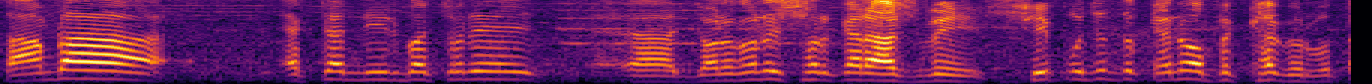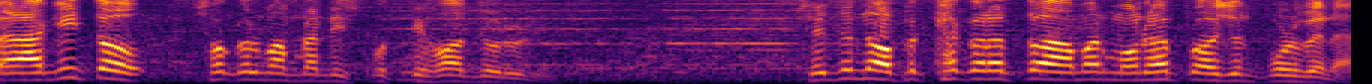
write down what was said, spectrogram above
তা আমরা একটা নির্বাচনে জনগণের সরকার আসবে সে পর্যন্ত কেন অপেক্ষা করব? তার আগেই তো সকল মামলা নিষ্পত্তি হওয়া জরুরি। সেজন্য অপেক্ষা করার তো আমার মনে হয় প্রয়োজন পড়বে না।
